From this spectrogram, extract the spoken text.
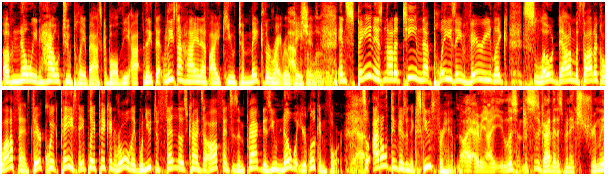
of knowing how to play basketball, the uh, like at least a high enough IQ to make the right rotations. Absolutely. And Spain is not a team that plays a very like slowed down methodical offense. They're quick pace. They play pick and roll. Like when you defend those kinds of offenses in practice, you know what you're looking for. So I don't think there's an excuse for him. No, I, I mean, I, listen. This is a guy that has been extremely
